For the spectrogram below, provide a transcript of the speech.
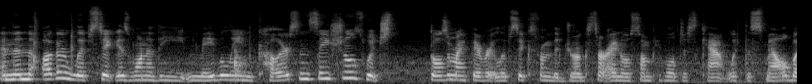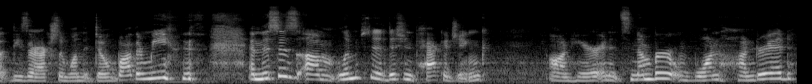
And then the other lipstick is one of the Maybelline Color Sensationals, which those are my favorite lipsticks from the drugstore. I know some people just can't with the smell, but these are actually one that don't bother me. and this is um, limited edition packaging on here, and it's number 100.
